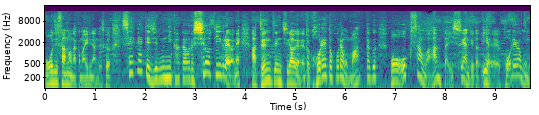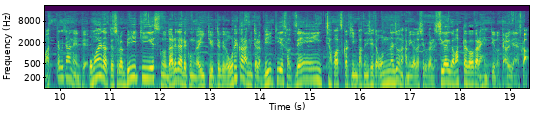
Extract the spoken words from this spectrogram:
おじさんの仲間入りなんですけどせめて自分に関わる白 T ぐらいはねあ全然違うよねとこれとこれも全くもう奥さんはあんた一緒やんって言ったっていやいやこれはもう全くちゃうねんってお前だってそれは BTS の誰々君がいいって言ってるけど俺から見たら BTS は全員茶髪か金髪にしてて同じような髪型してるから違いが全く分からへんっていうのってあるじゃないですか、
